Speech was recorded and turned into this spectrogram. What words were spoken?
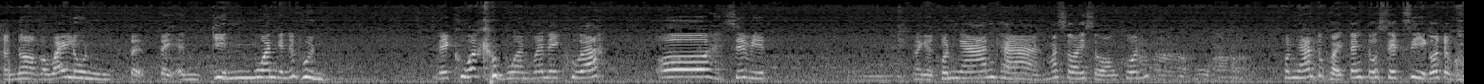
ข้างนอกก็ไว้รุ่นเตะเตะกินม้วนกันจะพุ่น ในครัวขบวนไว้ในครัว โอ้ยชีวิตนั่นก็คนงานค่ะ มาซอยสองคน คนงานตัวข่อยแต่งตัวเซ็กซี่ก็เจะข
